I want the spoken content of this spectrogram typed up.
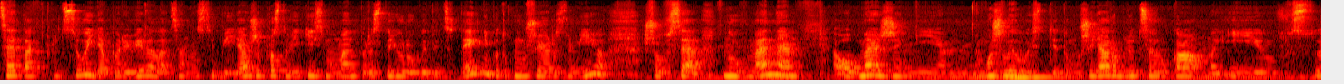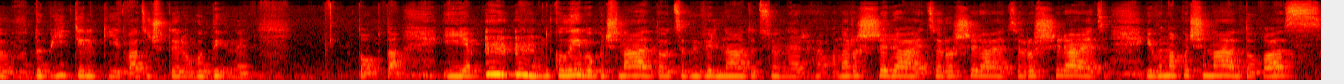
Це так працює, я перевірила це на собі. Я вже просто в якийсь момент перестаю робити цю техніку, тому що я розумію, що все, ну в мене обмежені можливості, тому що я роблю це руками і в, добі тільки 24 години. Тобто, і коли ви починаєте це вивільняти цю енергію, вона розширяється, розширяється, розширяється, і вона починає до вас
